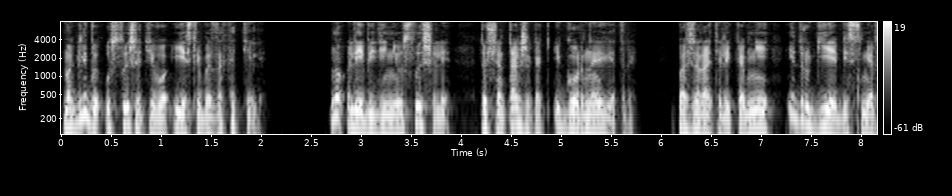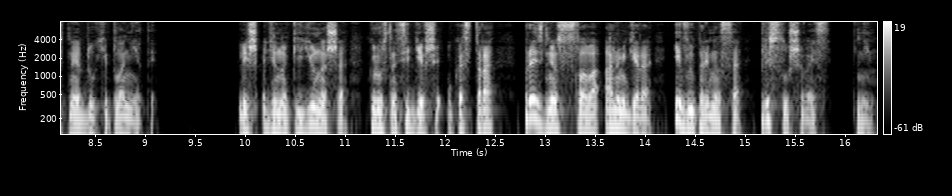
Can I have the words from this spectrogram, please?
могли бы услышать его, если бы захотели. Но лебеди не услышали, точно так же, как и горные ветры, пожиратели камней и другие бессмертные духи планеты. Лишь одинокий юноша, грустно сидевший у костра, произнес слова Армигера и выпрямился, прислушиваясь к ним.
